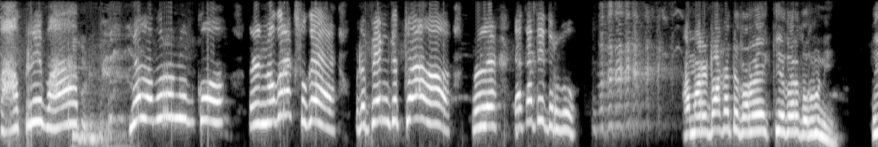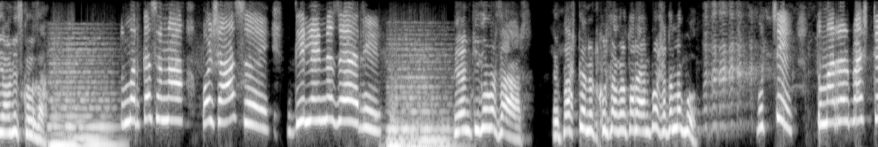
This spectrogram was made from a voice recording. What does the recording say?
বাপরে বাপ মেলা বড় নোট গো। ওটা নগর রাখছো গে ওটা ব্যাংকে থা নলে টাকাতেই ধরবো। আমার ডাকাতে ধরে কি ধরে ধরবো নি? তুই এখন স্কুলে যা। তোমার কাছে না পয়সা আছে দিলেই না যায় রে। কি করবে চাস? এই পাঁচটা নোট খুচরা করে তোর এখন পয়সা তো লাগবো। বুঝছি? তোমার আর পাঁচটা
